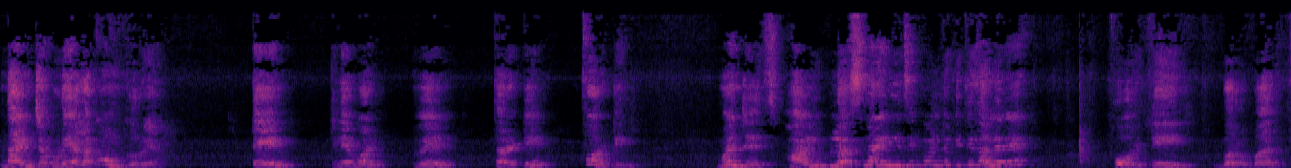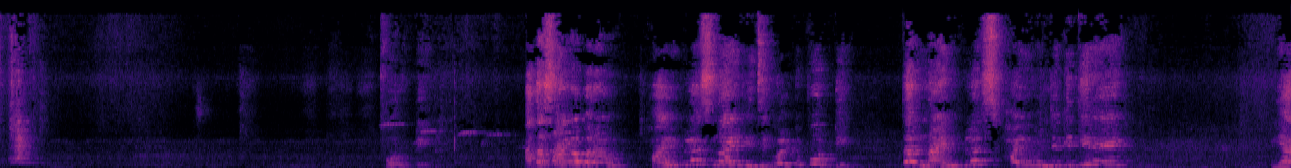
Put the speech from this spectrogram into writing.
नाईनच्या पुढे याला काउंट करूया. Ten eleven twelve thirteen fourteen म्हणजेच five plus nine is equal to किती झाले रे? फोर्टीन बरोबर. फोर्टीन. आता सांगा बरं five plus nine is equal to fourteen. तर नाईन प्लस फाईव्ह म्हणजे किती रे? या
